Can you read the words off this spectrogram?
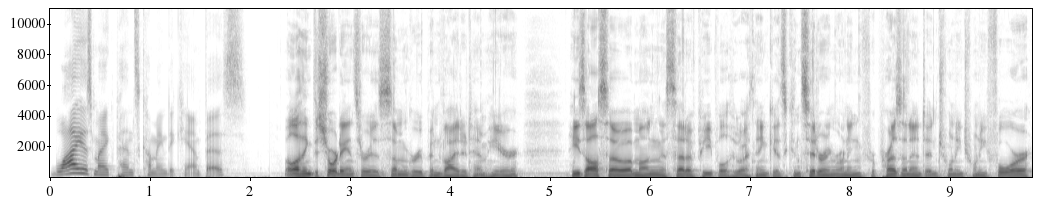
Why is Mike Pence coming to campus? Well, I think the short answer is some group invited him here. He's also among the set of people who I think is considering running for president in 2024.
